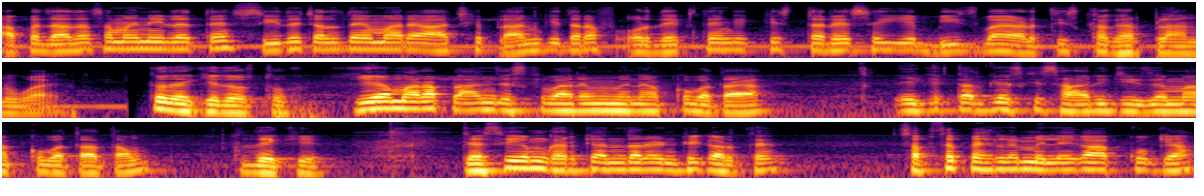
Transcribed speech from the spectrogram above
आपका ज़्यादा समय नहीं लेते हैं, सीधे चलते हैं हमारे आज के प्लान की तरफ़ और देखते हैं कि किस तरह से ये बीस बाय अड़तीस का घर प्लान हुआ है। तो देखिए दोस्तों, ये हमारा प्लान जिसके बारे में मैंने आपको बताया, एक एक करके इसकी सारी चीज़ें मैं आपको बताता हूँ। तो देखिए, जैसे ही हम घर के अंदर एंट्री करते हैं, सबसे पहले मिलेगा आपको क्या?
